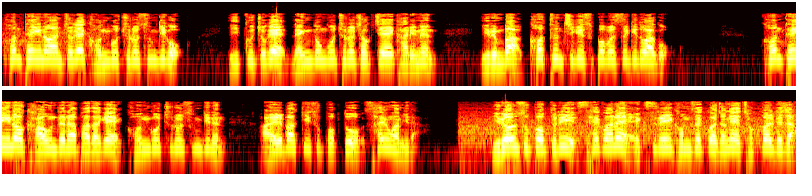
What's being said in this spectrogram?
컨테이너 안쪽에 건고추를 숨기고 입구 쪽에 냉동고추를 적재해 가리는 이른바 커튼치기 수법을 쓰기도 하고 컨테이너 가운데나 바닥에 건고추를 숨기는 알박기 수법도 사용합니다. 이런 수법들이 세관의 엑스레이 검색 과정에 적발되자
